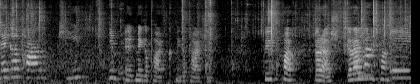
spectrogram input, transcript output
Mega Pumpkin değil mi? Evet, Mega Park, Mega Parking. Büyük park, garaj. Garaj Ama- değil park? Ee,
